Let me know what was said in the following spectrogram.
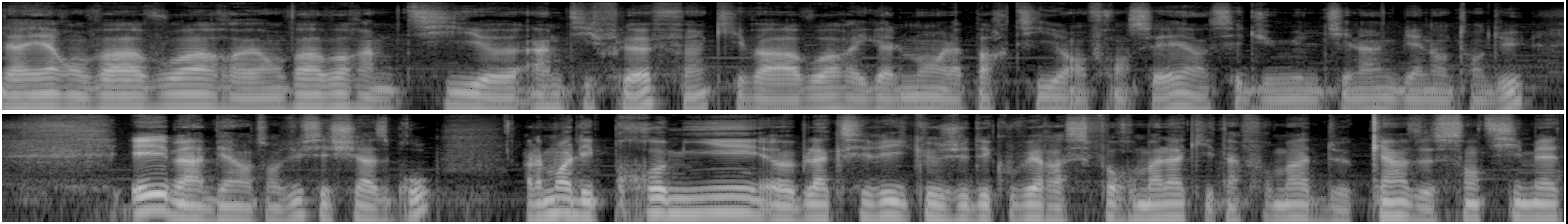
Derrière, on va avoir, on va avoir un petit, un petit fluff hein, qui va avoir également la partie en français. Hein. c'est du multilingue, bien entendu. Et ben, bien entendu, c'est chez Hasbro. Alors moi, les premiers Black Series que j'ai découvert à ce format-là, qui est un format de 15 cm,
